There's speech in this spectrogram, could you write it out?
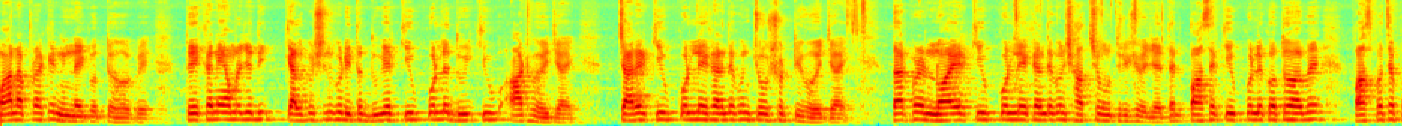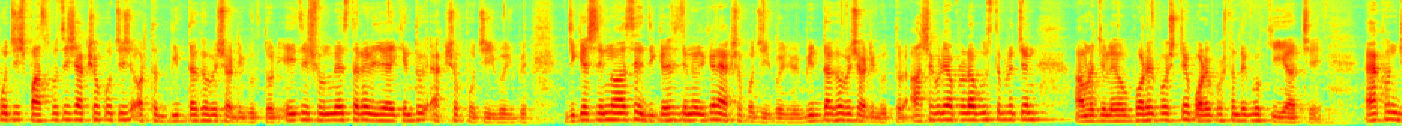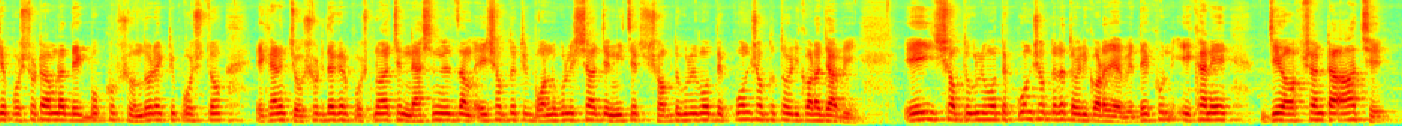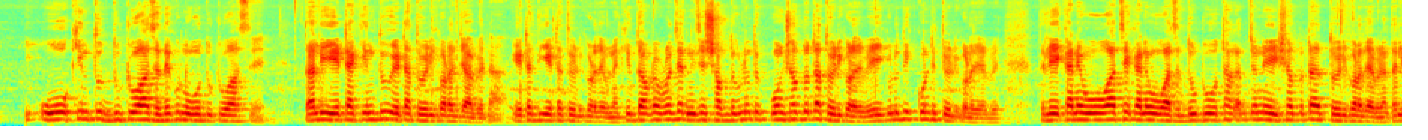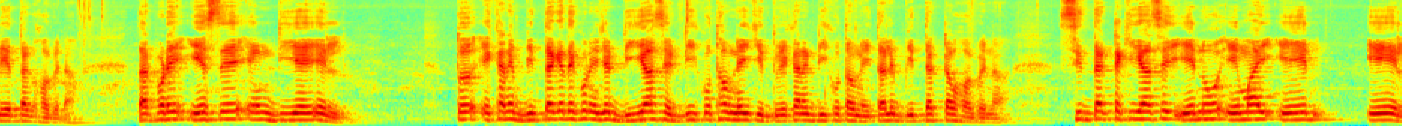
মান আপনাকে নির্ণয় করতে হবে। তো এখানে আমরা যদি ক্যালকুলেশন করি, তো দুইয়ের কিউব করলে দুই কিউব আট হয়ে যায়। চারের কিউব করলে এখানে দেখুন চৌষট্টি হয়ে যায়। তারপরে নয়ের কিউব করলে এখানে দেখুন সাতশো উনত্রিশ হয়ে যায়। তাহলে পাঁচের কিউব করলে কত হবে? পাঁচ পাঁচা পঁচিশ, পাঁচ পঁচিশ, একশো পঁচিশ, অর্থাৎ বিদ্যাক হবে সঠিক উত্তর। এই যে শূন্য স্থানের জায়গায় কিন্তু একশো পঁচিশ বসবে। জিজ্ঞেস চিহ্ন আছে? জিজ্ঞাসা চিহ্ন এখানে একশো পঁচিশ বসবে। বিদ্যাক হবে সঠিক উত্তর। আশা করি আপনারা বুঝতে পেরেছেন। আমরা চলে যাব পরের প্রশ্নে। পরের প্রশ্ন দেখব কী আছে। এখন যে প্রশ্নটা আমরা দেখব, খুব সুন্দর একটি প্রশ্ন। এখানে চৌষট্টি দাগের প্রশ্ন আছে, ন্যাশনালিজম, এই শব্দটির বর্ণগুলির সাহায্যে নিচের শব্দগুলির মধ্যে কোন শব্দ তৈরি করা যাবে? এই শব্দগুলির মধ্যে কোন শব্দটা তৈরি করা যাবে? দেখুন, এখানে যে অপশানটা আছে, ও কিন্তু দুটো আছে। দেখুন, ও দুটো আছে। তাহলে এটা কিন্তু এটা তৈরি করা যাবে না। এটা দিয়ে এটা তৈরি করা যাবে না। কিন্তু আপনারা বলেছেন নিজের শব্দগুলো মধ্যে কোন শব্দটা তৈরি করা যাবে? এইগুলো দিয়ে কোনটি তৈরি করা যাবে? তাহলে এখানে ও আছে, এখানে ও আছে। দুটো ও থাকার জন্য এই শব্দটা তৈরি করা যাবে না। তাহলে এর দাগ হবে না। তারপরে S A N D A L তো এখানে বিদ্যাকে দেখুন, এই যে ডি আছে ডি কোথাও নেই কিন্তু। এখানে ডি কোথাও নেই। তাহলে বিদ্যাকটাও হবে না। সিদ্ধাকটা কি আছে? N O M I N L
